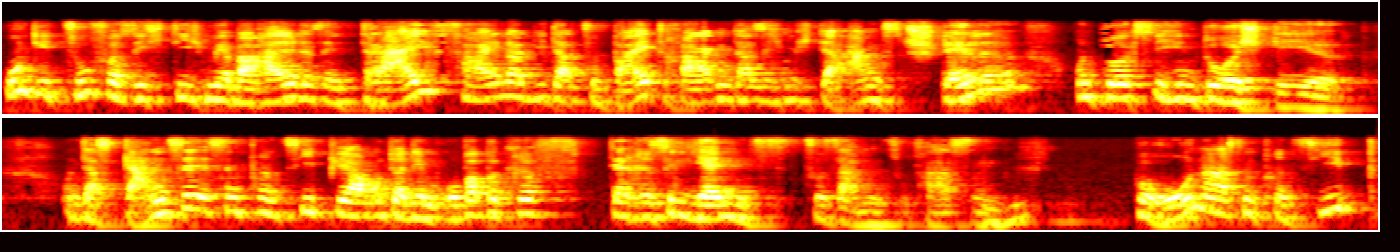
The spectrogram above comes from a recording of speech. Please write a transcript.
und die Zuversicht, die ich mir behalte, sind drei Pfeiler, die dazu beitragen, dass ich mich der Angst stelle und durch sie hindurchgehe. Und das Ganze ist im Prinzip ja unter dem Oberbegriff der Resilienz zusammenzufassen. Mhm. Corona ist im Prinzip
